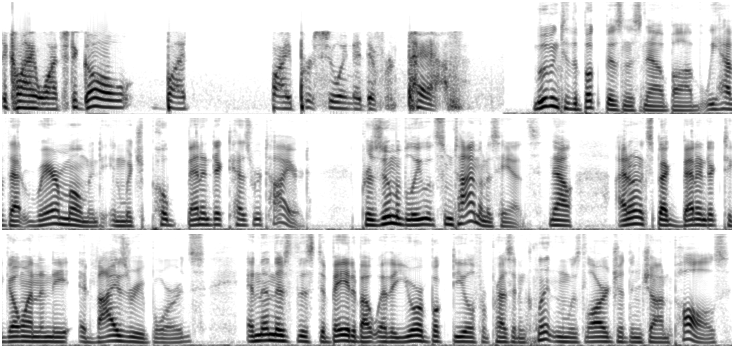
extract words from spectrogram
the client wants to go, but by pursuing a different path. Moving to the book business now, Bob, we have that rare moment in which Pope Benedict has retired, presumably with some time on his hands. Now, I don't expect Benedict to go on any advisory boards, and then there's this debate about whether your book deal for President Clinton was larger than John Paul's,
